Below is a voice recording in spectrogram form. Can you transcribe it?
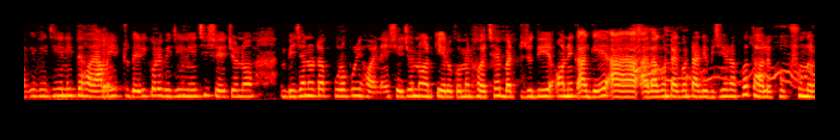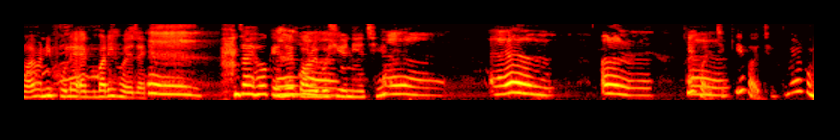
আগে ভিজিয়ে নিতে হয়। আমি একটু দেরি করে ভিজিয়ে নিয়েছি, সেই জন্য ভিজানোটা পুরোপুরি হয় নাই। সেই জন্য আর কি এরকমের হয়েছে। বাট যদি অনেক আগে আধা ঘণ্টা, এক ঘণ্টা আগে ভিজিয়ে রাখো, তাহলে খুব সুন্দর হয়। মানে ফুলে একবারই হয়ে যায়। যাই হোক, এই যে করে বসিয়ে নিয়েছি। কি হয়েছে? কি হয়েছে? তুমি এরকম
